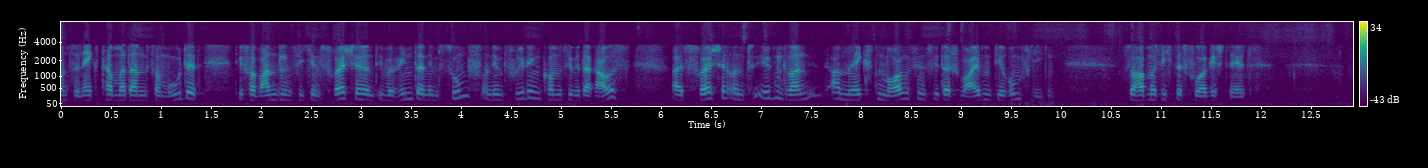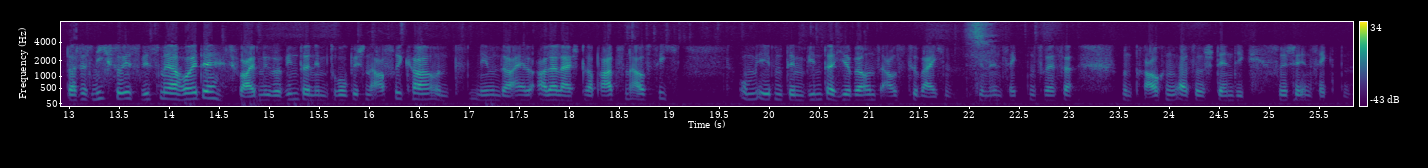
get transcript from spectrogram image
Und zunächst haben wir dann vermutet, die verwandeln sich in Frösche und überwintern im Sumpf und im Frühling kommen sie wieder raus als Frösche und irgendwann am nächsten Morgen sind es wieder Schwalben, die rumfliegen. So hat man sich das vorgestellt. Dass es nicht so ist, wissen wir ja heute. Schwalben überwintern im tropischen Afrika und nehmen da allerlei Strapazen auf sich, um eben dem Winter hier bei uns auszuweichen. Sie sind Insektenfresser und brauchen also ständig frische Insekten.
